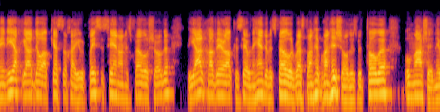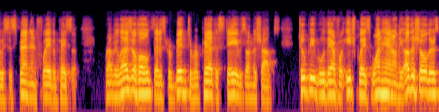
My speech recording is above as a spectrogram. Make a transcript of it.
Meniach Yado Al Kesacha. He would place his hand on his fellow's shoulder. The Yad Chaver Al Kaseh. When the hand of his fellow would rest on him on his shoulders with Tola Umasha, and they would suspend and flay the Pesach. Rabbi Lezer holds that it's forbidden to prepare the staves on the Shabbos. Two people would therefore each place one hand on the other shoulders,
